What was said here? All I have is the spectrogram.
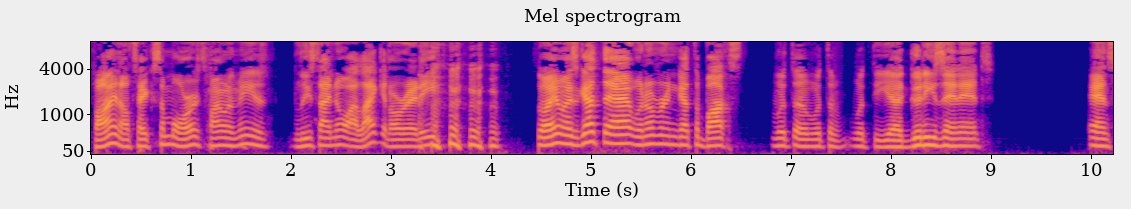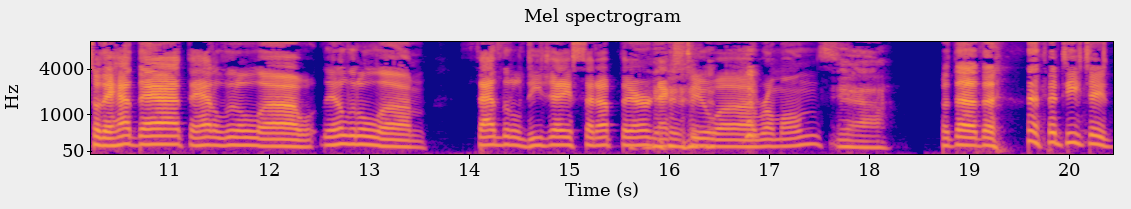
fine, I'll take some more. It's fine with me. At least I know I like it already. so, anyways, got that. Went over and got the box with the with the with the uh, goodies in it. And so they had that. They had a little uh they had a little um sad little DJ set up there next to uh Ramone's. yeah. But the the the DJ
